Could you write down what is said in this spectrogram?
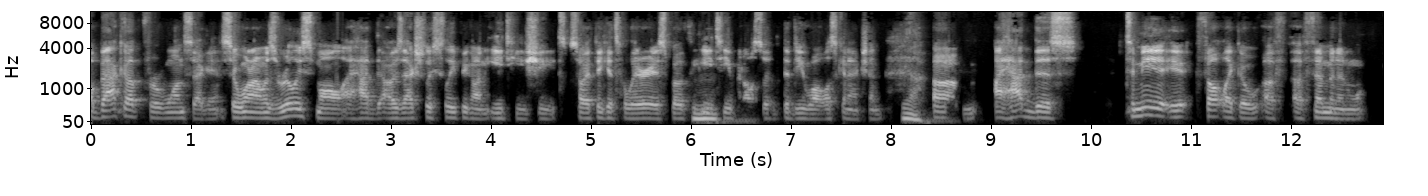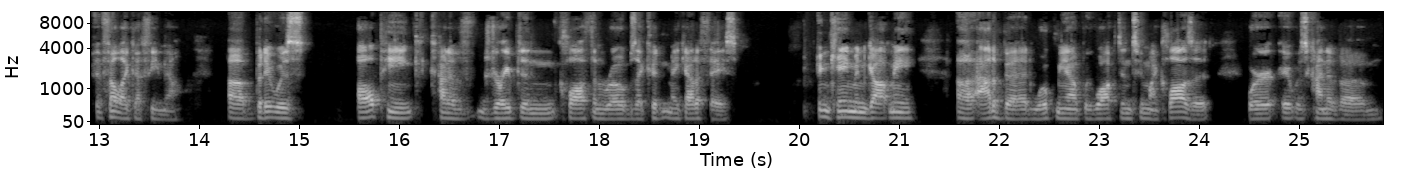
I'll back up for one second. So when I was really small, I had I was actually sleeping on ET sheets. So I think it's hilarious, both the Mhm. ET but also the Dee Wallace connection. Yeah. Um, I had this. To me, it felt like a, a, a feminine. It felt like a female, uh, but it was all pink, kind of draped in cloth and robes. I couldn't make out a face, and came and got me uh, out of bed, woke me up. We walked into my closet where it was kind of um,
